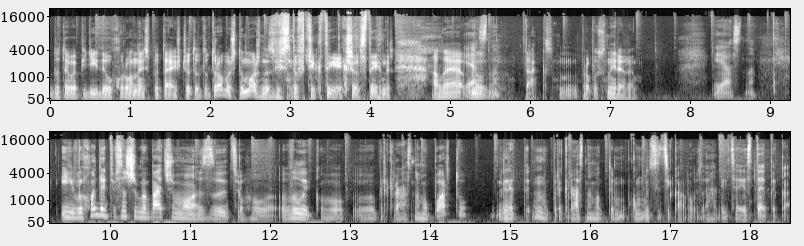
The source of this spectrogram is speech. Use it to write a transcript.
до тебе підійде охорона і спитає, що ти тут робиш, то можна, звісно, втекти, якщо встигнеш. Але ну, Ясно. ну так, пропускний режим. Ясно. І виходить, все, що ми бачимо з цього великого е, прекрасного порту, для ну, прекрасного тим, кому це цікаво взагалі, ця естетика.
